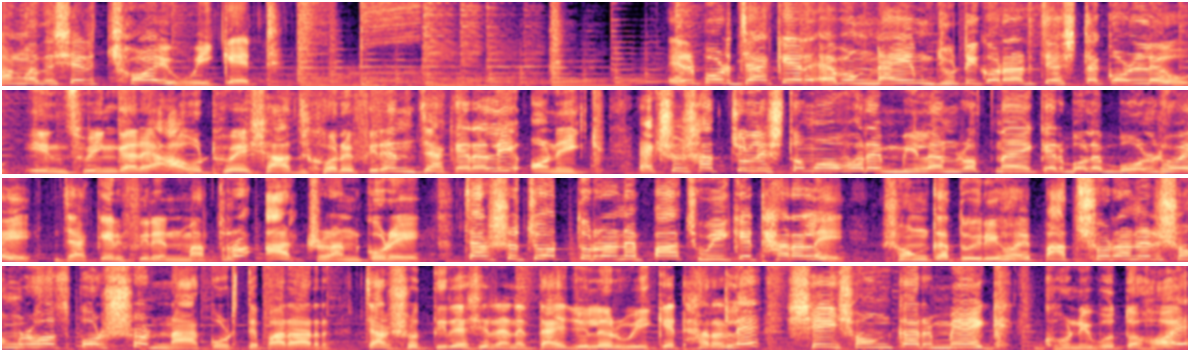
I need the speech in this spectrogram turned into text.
বাংলাদেশের ছয় উইকেট। এরপর জাকের এবং নাইম জুটি করার চেষ্টা করলেও ইনসুইঙ্গারে আউট হয়ে সাজ ঘরে ফিরেন জাকের আলী অনিক। একশো সাতচল্লিশতম ওভারে মিলান রত্নায়কের বলে বোল্ড হয়ে জাকের ফিরেন মাত্র আট রান করে। চারশো চুয়াত্তর রানে পাঁচ উইকেট হারালে শঙ্কা তৈরি হয় পাঁচশো রানের সংগ্রহ স্পর্শ না করতে পারার। চারশো তিরাশি রানে তাইজুলের উইকেট হারালে সেই শঙ্কার মেঘ ঘনীভূত হয়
